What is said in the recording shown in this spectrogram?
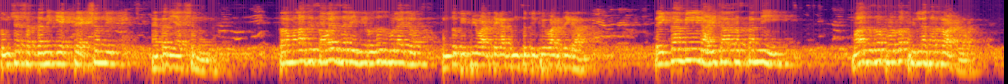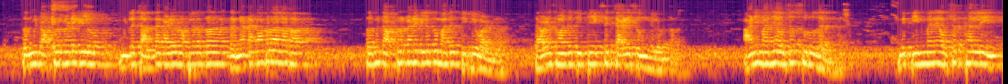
तुमच्या शब्दाने की एक तर ऍक्शन होईल नाहीतर रिॲक्शन होईल. तर मला अशी सवय झाली मी रोजच बोलायचो तुमचं बीपी वाढते का तुमचं बीपी वाढते का? तर एकदा मी गाडी चालत असताना मला तसं थोडंसं फिरल्यासारखं वाटलं. तर मी डॉक्टरकडे गेलो. म्हटलं चालत्या गाडीवर आपल्याला तर गन्नाटा का बरं आला बा. तर मी डॉक्टरकडे गेलो तर माझं बीपी वाढलं. त्यावेळेस माझं बीपी एकशे चाळीस होऊन गेलं होतं. आणि माझी औषध सुरू झाली. मी तीन महिने औषध खाल्ली.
